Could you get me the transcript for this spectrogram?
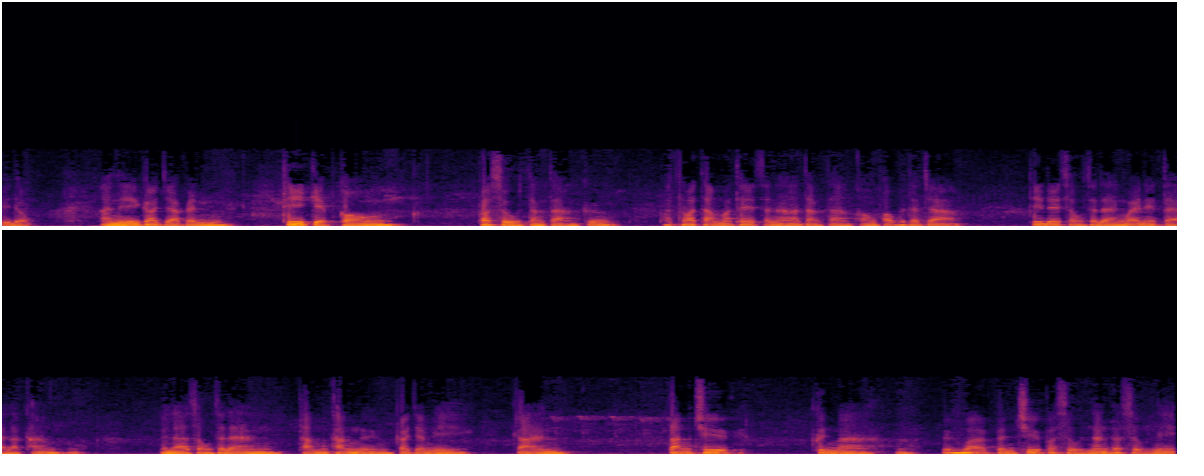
ปิฎกอันนี้ก็จะเป็นที่เก็บของพระสูตรต่างๆ คือ พระธรรมเทศนาต่างๆ ของพระพุทธเจ้าที่ได้ทรงแสดงไว้ในแต่ละครั้ง เวลาทรงแสดงทำครั้งหนึ่งก็จะมีการตั้งชื่อขึ้นมาว่าเป็นชื่อพระสูตรนั้นพระสูตรนี้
